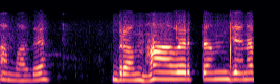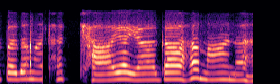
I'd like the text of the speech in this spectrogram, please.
आं महोदय। ब्रह्मावर्तं जनपदमथ छायया गाहमानः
